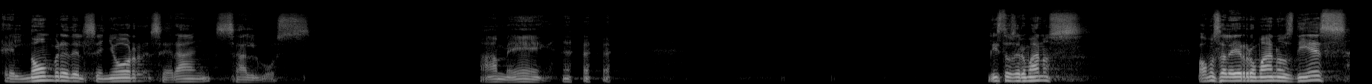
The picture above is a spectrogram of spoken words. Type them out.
el nombre del Señor serán salvos. Amén. ¿Listos hermanos? Vamos a leer Romanos 10,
